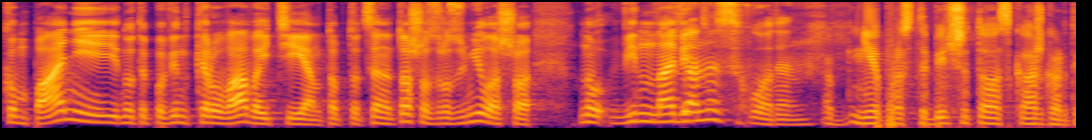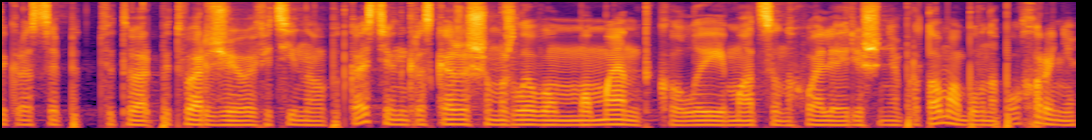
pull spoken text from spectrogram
компанії, ну, типу, він керував ITN. Тобто, це не то, що зрозуміло, що ну, він навіть. Я не згоден. Ні, просто більше того, Скашгард якраз це підтверджує в офіційному подкасті. Він якраз каже, що, можливо, момент, коли Матсон ухвалює рішення про Тома, був на похороні,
